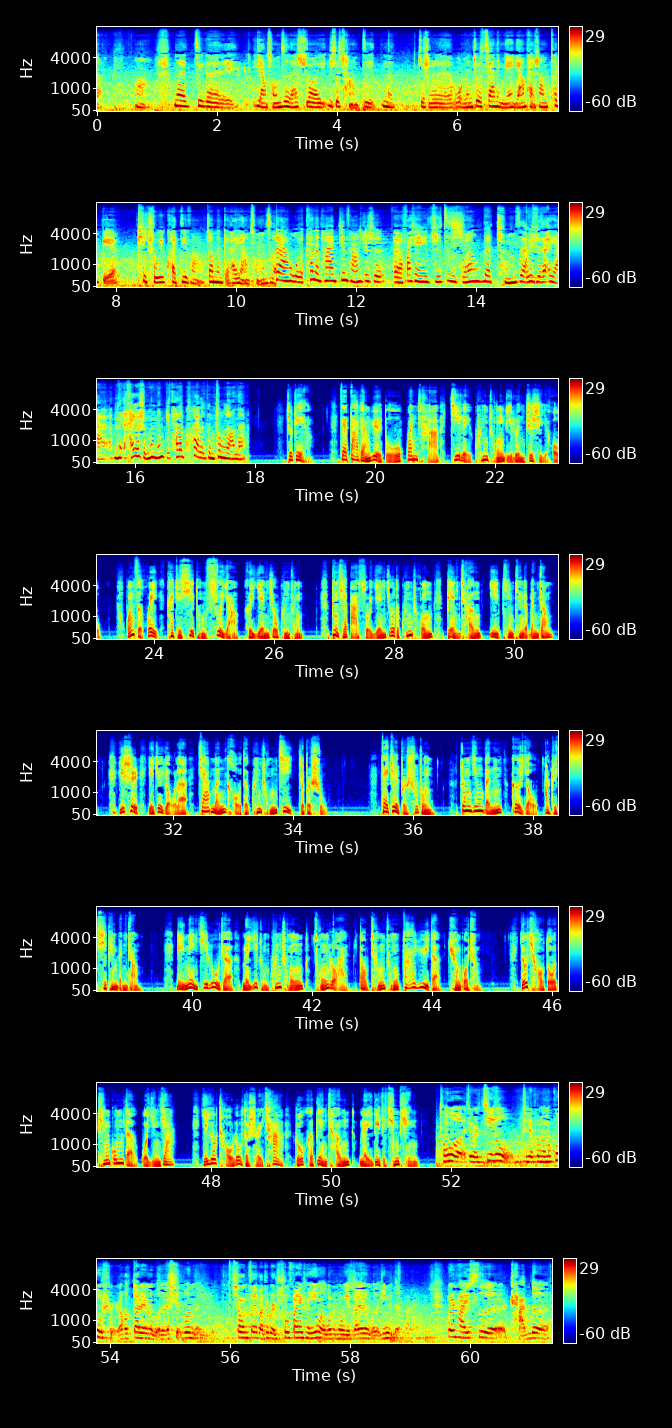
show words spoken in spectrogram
啊，那这个养虫子，他需要一些场地，那就是我们就家里面阳台上特别。辟出一块地方专门给它养虫子。是啊，我看到他经常就是呃发现一只自己喜欢的虫子，我就觉得哎呀，那还有什么能比他的快乐更重要呢？就这样，在大量阅读、观察、积累昆虫理论知识以后，王子慧开始系统饲养和研究昆虫，并且把所研究的昆虫变成一篇篇的文章。于是也就有了《家门口的昆虫记》这本书。在这本书中。中英文各有二十七篇文章，里面记录着每一种昆虫从卵到成虫发育的全过程，有巧夺天工的果蝇家，也有丑陋的水獭如何变成美丽的蜻蜓。通过就是记录这些昆虫的故事，然后锻炼了我的写作能力。像在把这本书翻译成英文的过程中，也锻炼了我的英语能力。观察一次蝉的。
